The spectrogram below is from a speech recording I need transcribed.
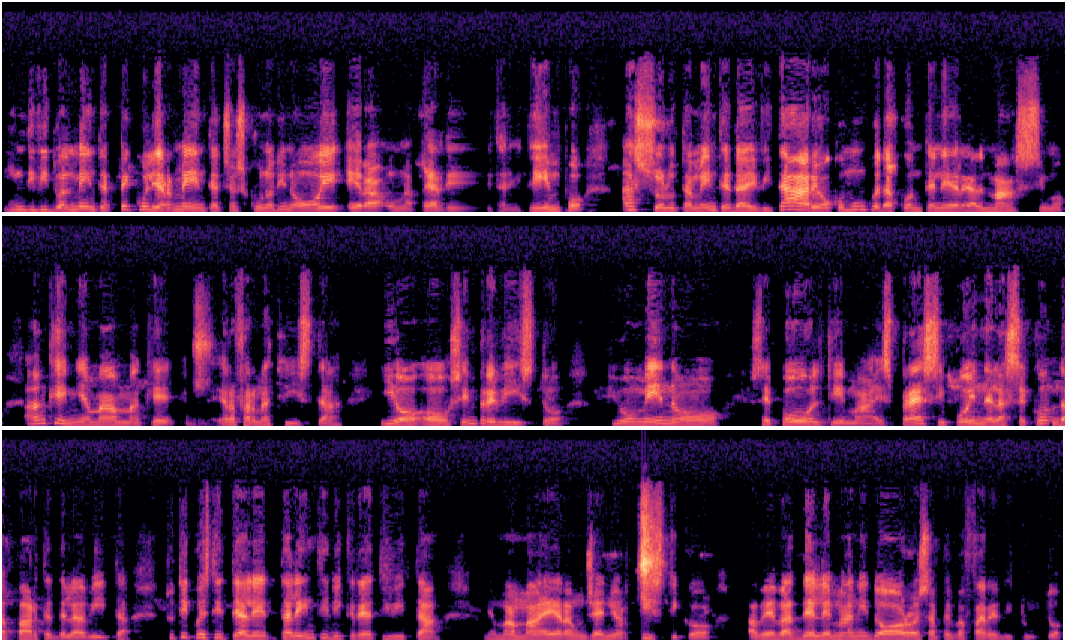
individualmente, peculiarmente a ciascuno di noi, era una perdita di tempo assolutamente da evitare o comunque da contenere al massimo. Anche mia mamma, che era farmacista, io ho sempre visto più o meno sepolti, ma espressi poi nella seconda parte della vita, tutti questi talenti di creatività. Mia mamma era un genio artistico, aveva delle mani d'oro e sapeva fare di tutto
